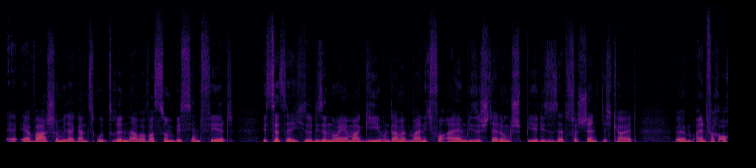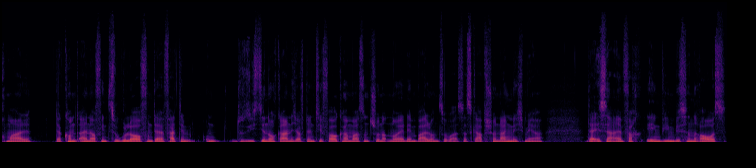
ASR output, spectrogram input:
er, er, war schon wieder ganz gut drin, aber was so ein bisschen fehlt, ist tatsächlich so diese neue Magie. Und damit meine ich vor allem dieses Stellungsspiel, diese Selbstverständlichkeit. Ähm, einfach auch mal, da kommt einer auf ihn zugelaufen und der hat den, und du siehst ihn noch gar nicht auf den TV-Kameras und schon hat Neuer den Ball und sowas. Das gab es schon lange nicht mehr. Da ist er einfach irgendwie ein bisschen raus.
